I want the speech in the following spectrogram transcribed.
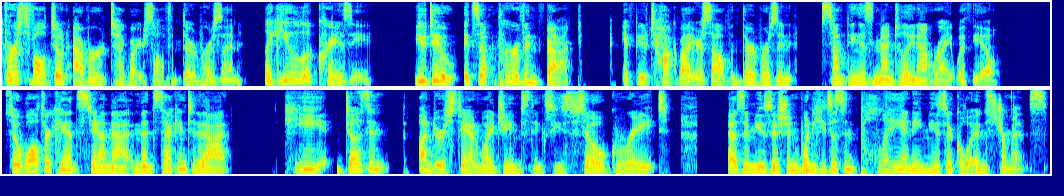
First of all, don't ever talk about yourself in third person. Like you look crazy. You do. It's a proven fact. If you talk about yourself in third person, something is mentally not right with you. So Walter can't stand that. And then second to that, he doesn't understand why James thinks he's so great as a musician when he doesn't play any musical instruments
